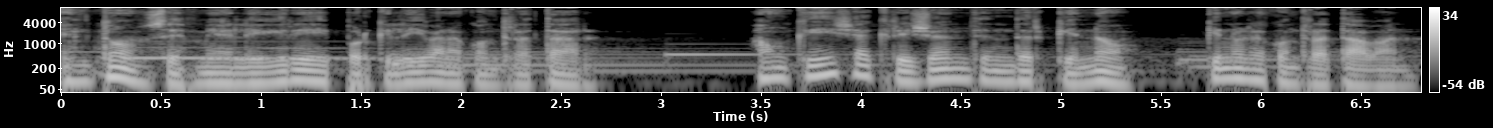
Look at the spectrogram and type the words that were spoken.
Entonces me alegré porque le iban a contratar, aunque ella creyó entender que no, que no la contrataban.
